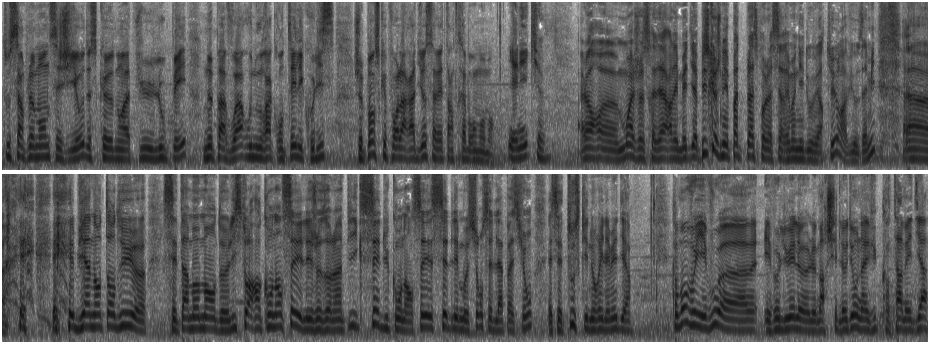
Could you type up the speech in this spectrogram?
tout simplement de ces JO, de ce que l'on a pu louper, ne pas voir ou nous raconter les coulisses. Je pense que pour la radio, ça va être un très bon moment. Yannick? Alors euh, moi je serai derrière les médias puisque je n'ai pas de place pour la cérémonie d'ouverture, avis aux amis. Euh, et, bien entendu, euh, c'est un moment de l'histoire en condensé. Les Jeux Olympiques, c'est du condensé, c'est de l'émotion, c'est de la passion et c'est tout ce qui nourrit les médias. Comment voyez-vous évoluer le, marché de l'audio On a vu que Média,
